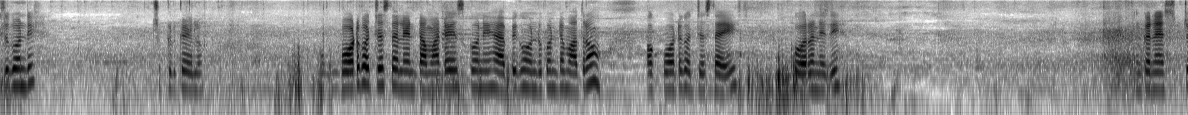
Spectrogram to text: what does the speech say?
ఇదిగోండి. చిక్కుడుకాయలు. పూటకు వచ్చేస్తాయి టమాటా వేసుకొని హ్యాపీగా వండుకుంటే మాత్రం ఒక పూటకు వచ్చేస్తాయి కూర అనేది. ఇంకా నెక్స్ట్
